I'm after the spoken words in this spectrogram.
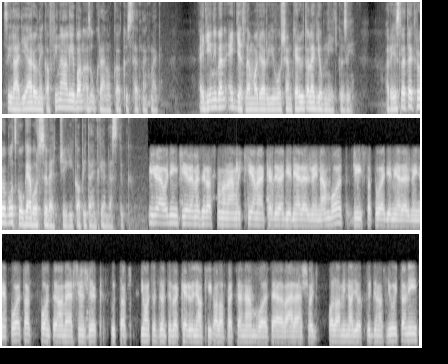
Szilágyi Áronik a fináléban az ukránokkal küzdhetnek meg. Egyéniben egyetlen magyar vívó sem került a legjobb négy közé. A részletekről Bockó Gábor szövetségi kapitányt kérdeztük. Mivel, hogy nincs érem, ezért azt mondanám, hogy kiemelkedő egyéni eredmény nem volt, bíztató egyéni eredmények voltak, pont olyan versenyzők tudtak nyolcas döntőbe kerülni, akik alapvetően nem volt elvárás, hogy valami nagyot tudjanak nyújtani,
